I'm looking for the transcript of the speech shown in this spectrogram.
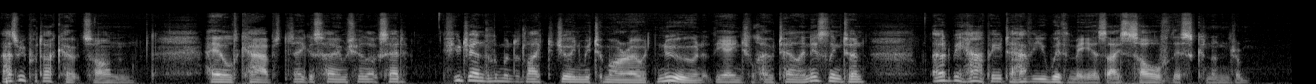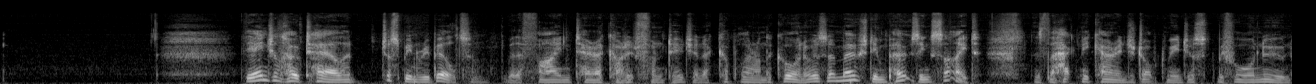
As we put our coats on hailed cabs to take us home, Sherlock said, If you gentlemen would like to join me tomorrow at noon at the Angel Hotel in Islington, I would be happy to have you with me as I solve this conundrum. The Angel Hotel had just been rebuilt, and with a fine terracotta frontage and a cupola on the corner was a most imposing sight as the hackney carriage dropped me just before noon.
